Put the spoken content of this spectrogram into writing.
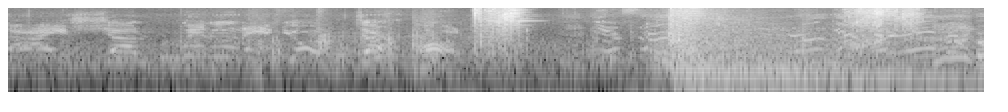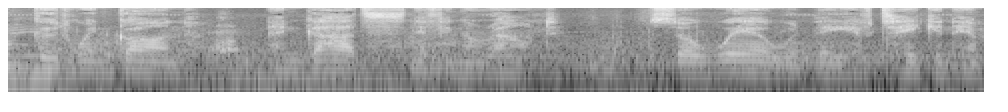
I shall whittle in your duck hole. Goodwin gone, and guards sniffing around. So where would they have taken him?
